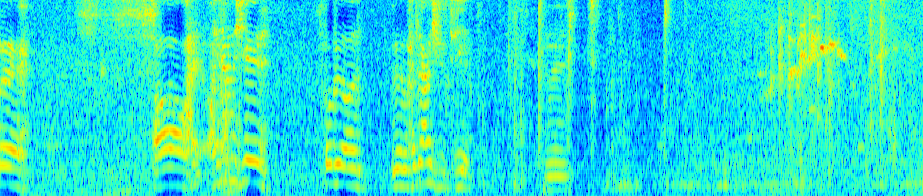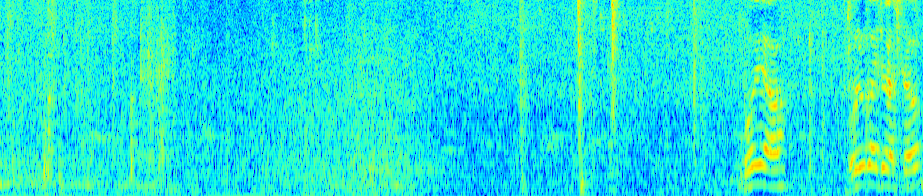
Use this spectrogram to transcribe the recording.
왜? 아 화, 화장실 소변 응, 화장실 뒤에. 응. 뭐야? 뭘 가져왔어?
